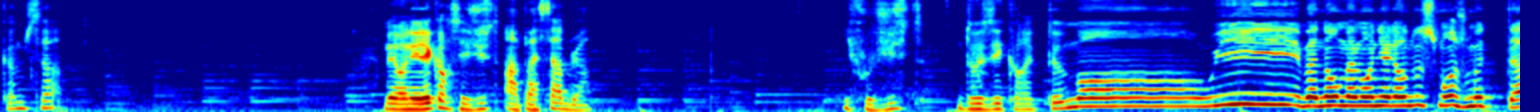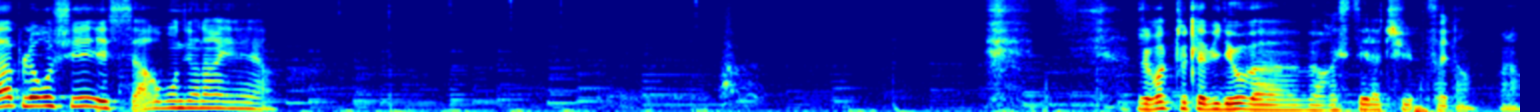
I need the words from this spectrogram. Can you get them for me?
Comme ça, mais on est d'accord, c'est juste impassable. Il faut juste doser correctement. Oui, bah non, même en y allant doucement, je me tape le rocher et ça rebondit en arrière. Je crois que toute la vidéo va, rester là-dessus, en fait. Hein. Voilà.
